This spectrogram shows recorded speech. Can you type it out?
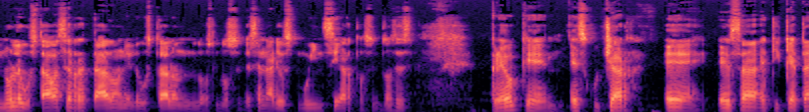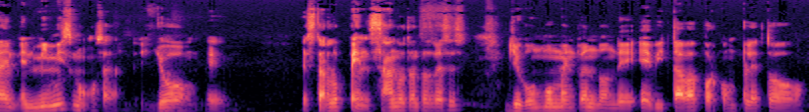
no le gustaba ser retado ni le gustaban los, escenarios muy inciertos. Entonces, creo que escuchar eh, esa etiqueta en, mí mismo, o sea, yo eh, estarlo pensando tantas veces, llegó un momento en donde evitaba por completo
